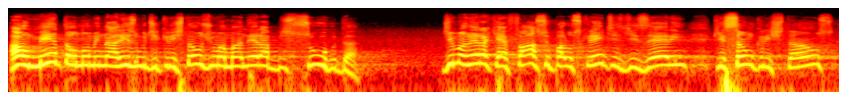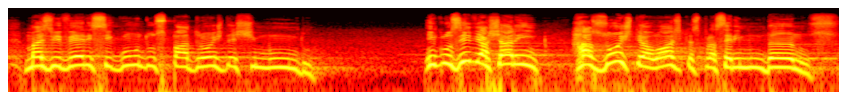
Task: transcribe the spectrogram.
Aumenta o nominalismo de cristãos de uma maneira absurda. De maneira que é fácil para os crentes dizerem que são cristãos, mas viverem segundo os padrões deste mundo. Inclusive acharem razões teológicas para serem mundanos.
